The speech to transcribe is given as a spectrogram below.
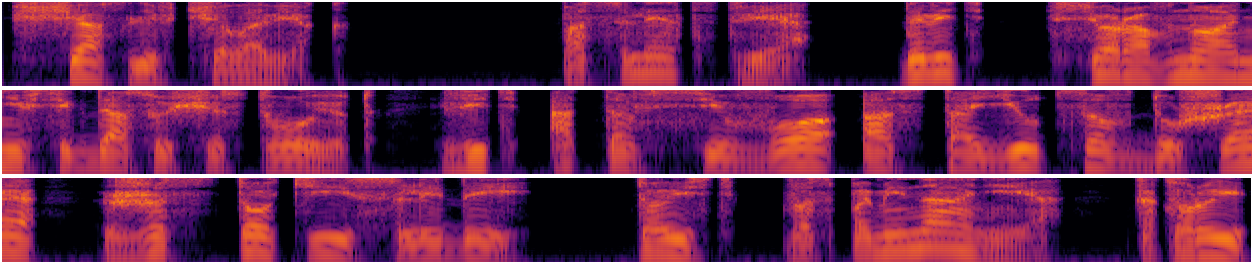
счастлив человек? Последствия, да ведь все равно они всегда существуют, ведь ото всего остаются в душе жестокие следы, то есть воспоминания, которые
